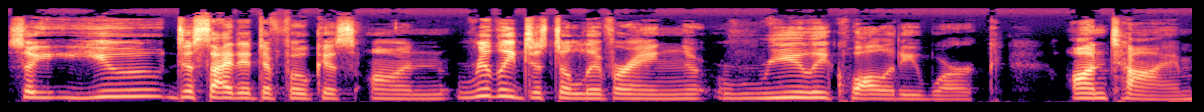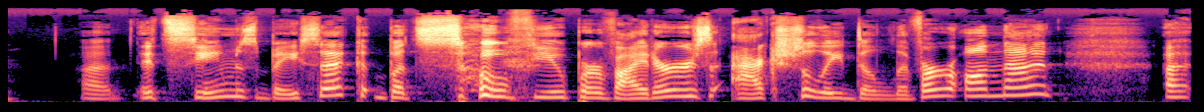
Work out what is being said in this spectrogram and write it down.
So you decided to focus on really just delivering really quality work on time. Uh, it seems basic, but so few providers actually deliver on that. Uh,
